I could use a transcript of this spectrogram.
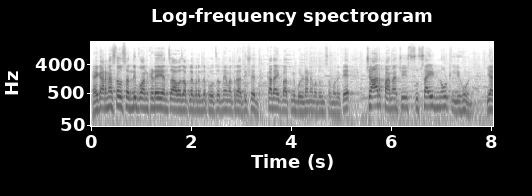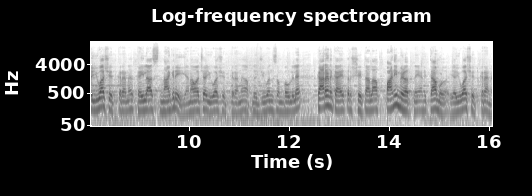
काही कारणास्तव संदीप वानखेडे यांचा आवाज आपल्यापर्यंत पोहोचत नाही. मात्र अतिशय धक्कादायक बातमी बुलढाण्यामधून समोर येते. चार पानाची सुसाईड नोट लिहून या युवा शेतकऱ्यानं कैलास नागरे या नावाच्या युवा शेतकऱ्यानं आपलं जीवन संपवलेलं आहे. कारण काय? तर शेताला पाणी मिळत नाही आणि त्यामुळं या युवा शेतकऱ्यानं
